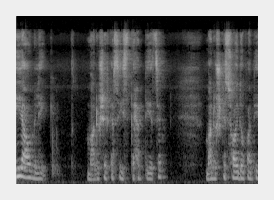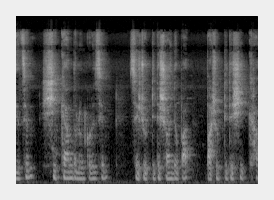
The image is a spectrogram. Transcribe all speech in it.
এই আওয়ামী লীগ মানুষের কাছে ইস্তেহার দিয়েছেন, মানুষকে ছয় দফা দিয়েছেন, শিক্ষা আন্দোলন করেছেন ছেষট্টিতে ছয় দফা বাষট্টিতে শিক্ষা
